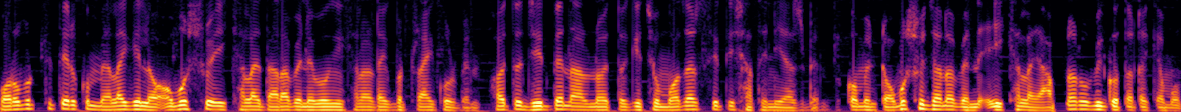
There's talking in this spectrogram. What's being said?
পরবর্তীতে এরকম মেলায় গেলে অবশ্যই এই খেলায় দাঁড়াবেন এবং এই খেলাটা একবার ট্রাই করবেন। হয়তো জিতবেন আর নয়তো কিছু মজার স্মৃতি সাথে নিয়ে আসবেন। কমেন্ট অবশ্যই জানাবেন এই খেলায় আপনার অভিজ্ঞতাটা কেমন।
